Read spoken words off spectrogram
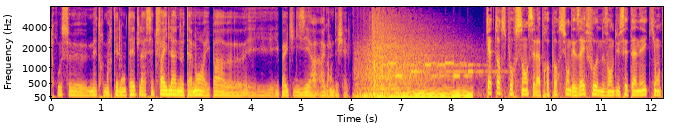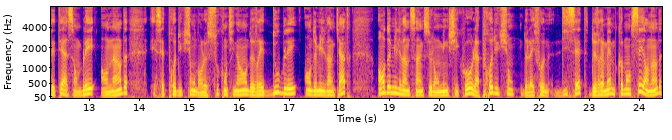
trop se mettre martel en tête là, cette faille là notamment est pas pas utilisée à grande échelle. 14%, c'est la proportion des iPhones vendus cette année qui ont été assemblés en Inde. Et cette production dans le sous-continent devrait doubler en 2024. En 2025, selon Ming Chi la production de l'iPhone 17 devrait même commencer en Inde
